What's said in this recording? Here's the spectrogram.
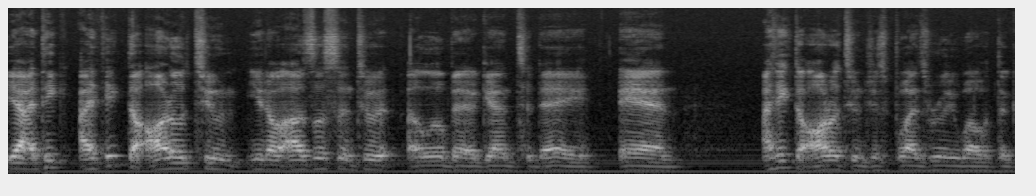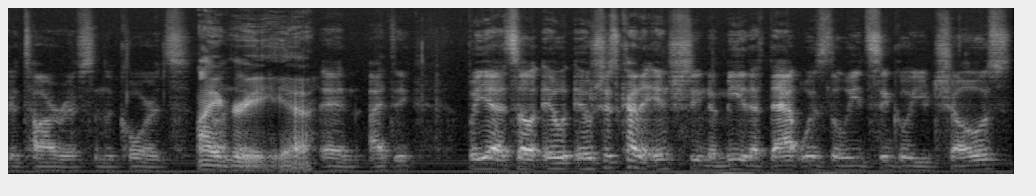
yeah, I think I think the auto tune. You know, I was listening to it a little bit again today, and I think the auto tune just blends really well with the guitar riffs and the chords. I the- agree. Yeah. and I think, but yeah, so it, it was just kind of interesting to me that that was the lead single you chose.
